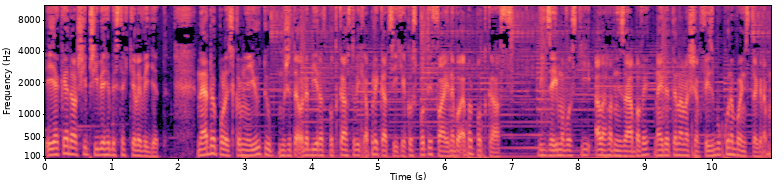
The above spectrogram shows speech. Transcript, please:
i jaké další příběhy byste chtěli vidět. Nerdopolis kromě YouTube můžete odebírat v podcastových aplikacích jako Spotify nebo Apple Podcasts. Víc zajímavostí, ale hlavně zábavy najdete na našem Facebooku nebo Instagramu.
